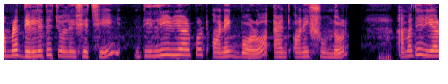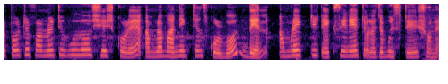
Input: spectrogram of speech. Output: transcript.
আমরা দিল্লিতে চলে এসেছি। দিল্লির এয়ারপোর্ট অনেক বড় অ্যান্ড অনেক সুন্দর। আমাদের এয়ারপোর্টের ফর্মালিটিগুলো শেষ করে আমরা মানি এক্সচেঞ্জ করব দেন আমরা একটি ট্যাক্সি নিয়ে চলে যাব স্টেশনে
